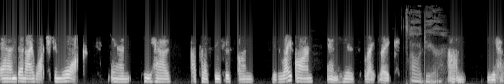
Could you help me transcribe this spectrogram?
and then I watched him walk. And he has a prosthesis on his right arm and his right leg. Oh dear. Um, yes.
